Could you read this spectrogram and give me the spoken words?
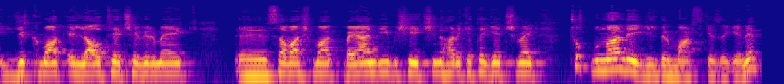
yıkmak, 56'ya çevirmek, e, savaşmak, beğendiği bir şey için harekete geçmek. Çok bunlarla ilgilidir Mars gezegeni.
